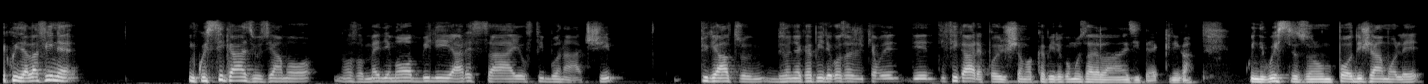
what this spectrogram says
E quindi alla fine, in questi casi usiamo, non so, medie mobili, RSI o Fibonacci. Più che altro bisogna capire cosa cerchiamo di identificare e poi riusciamo a capire come usare l'analisi tecnica. Quindi queste sono un po', diciamo, le,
